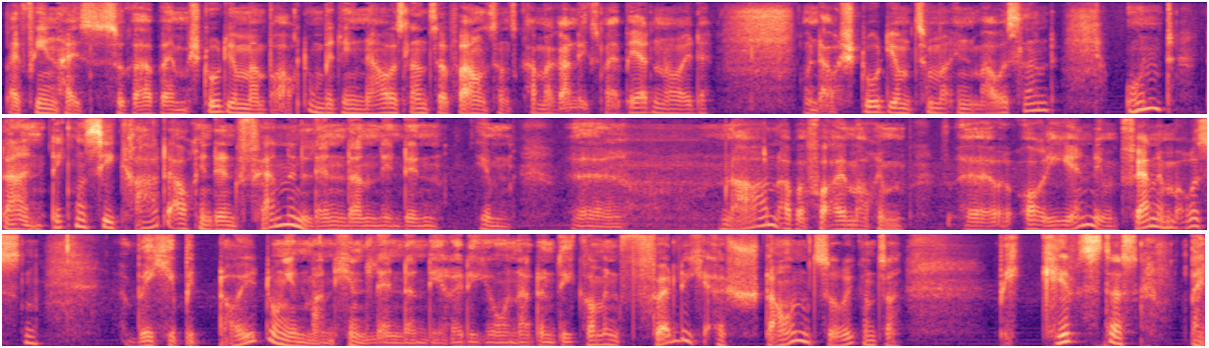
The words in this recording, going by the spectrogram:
bei vielen heißt es sogar beim Studium, man braucht unbedingt eine Auslandserfahrung, sonst kann man gar nichts mehr werden heute. Und auch Studium zum, im Ausland. Und da entdecken sie gerade auch in den fernen Ländern, in den, im, äh, Nahen, aber vor allem auch im äh, Orient, im fernen Osten, welche Bedeutung in manchen Ländern die Religion hat. Und die kommen völlig erstaunt zurück und sagen, wie gibt's das? Bei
